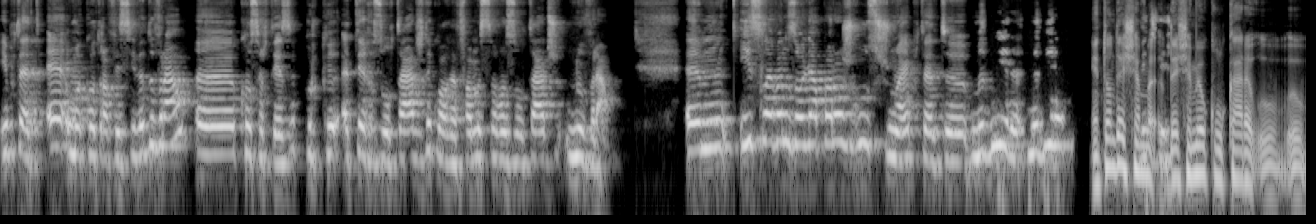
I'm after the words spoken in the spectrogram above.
E, portanto, é uma contraofensiva de verão, uh, com certeza, porque a ter resultados, de qualquer forma, são resultados no verão. Um, isso leva-nos a olhar para os russos, não é? Portanto, medir. medir então, deixa-me deixa eu colocar o, o,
